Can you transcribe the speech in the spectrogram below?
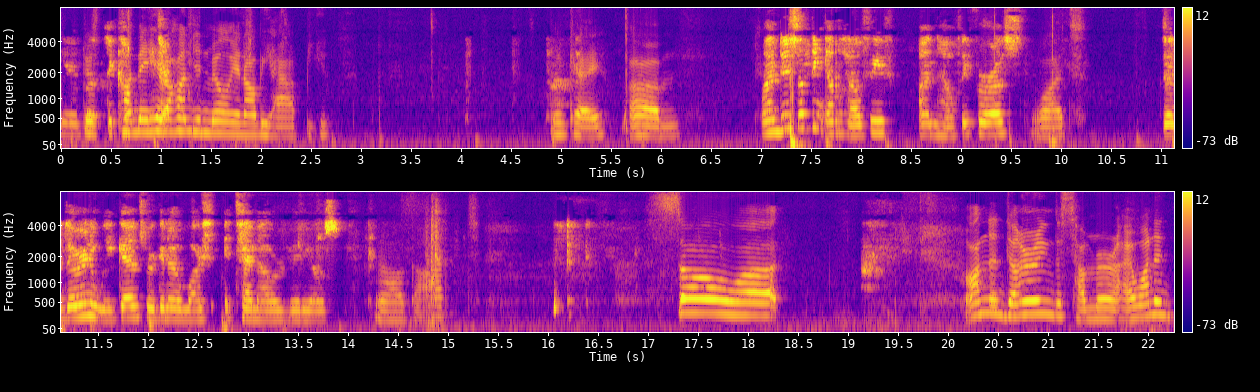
Yeah, Just but the when they hit comments 100 million, I'll be happy. Okay. Um. Want to do something unhealthy, unhealthy for us? What? So during the weekends, we're gonna watch 10-hour videos. Oh God. So uh, on the during the summer, I wanted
